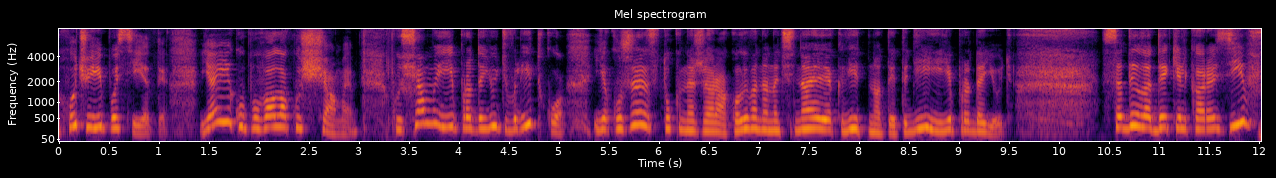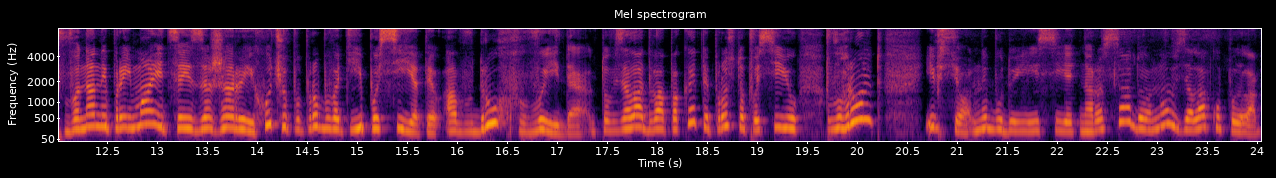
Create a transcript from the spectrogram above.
Хочу її посіяти. Я її купувала кущами. Кущами її продають влітку, як уже стукне жара, коли вона починає квітнути, тоді її продають. Садила декілька разів, вона не приймається із-за жари. Хочу попробувати її посіяти, а вдруг вийде. То взяла два пакети, просто посію в ґрунт і все. Не буду її сіяти на розсаду, ну взяла, купила.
